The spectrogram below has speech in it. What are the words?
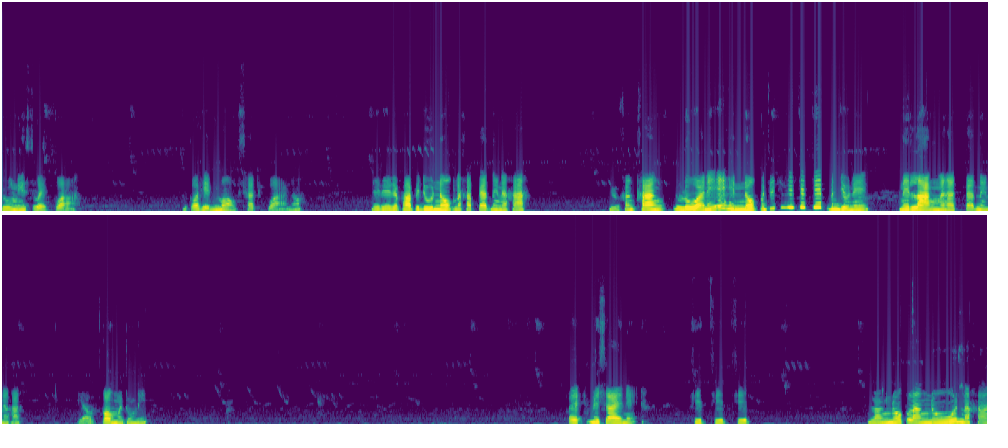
ลูกนี้สวยกว่า แล้วก็เห็นหมอกชัดกว่าเนาะเดี๋ยวเดี๋ยวจะพาไปดูนกนะคะ แป๊บหนึ่งนะคะ อยู่ข้างๆรั้วนี่เอ๊ะเห็นนกมันจิ๊บจิ๊บจิ๊บจิ๊บมันอยู่ในในรังนะคะ แป๊บหนึ่งนะคะ ดี๋ยวเอากล้องมาตรงนี้ เอ้ยไม่ใช่เนี่ยผิดผิดผิดรังนกรังนู้นนะคะ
